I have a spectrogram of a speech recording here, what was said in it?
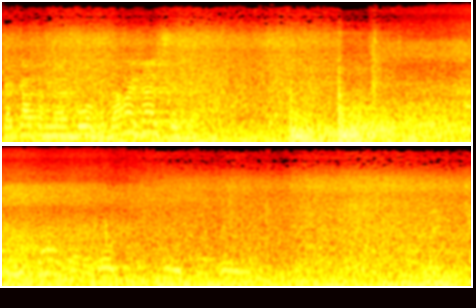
как атомная бомба. Давай дальше уже. All. Ну, it's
